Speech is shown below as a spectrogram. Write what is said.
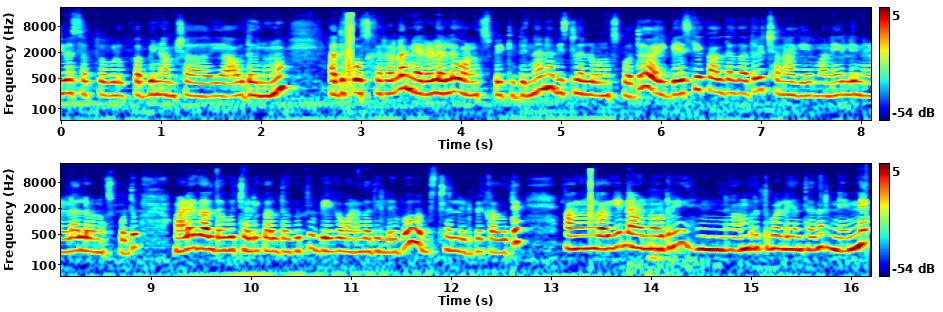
ಜೀವಸತ್ವಗಳು ಕಬ್ಬಿನ ಅಂಶ ಯಾವುದೂ ಅದಕ್ಕೋಸ್ಕರ ಎಲ್ಲ ನೆರಳಲ್ಲೇ ಒಣಗಿಸ್ಬೇಕು. ಇದನ್ನು ನಾವು ಬಿಸಿಲಲ್ಲಿ ಒಣಗಿಸ್ಬೋದು. ಈ ಬೇಸಿಗೆ ಕಾಲದಾಗಾದರೆ ಚೆನ್ನಾಗಿ ಮನೆಯಲ್ಲಿ ನೆರಳಲ್ಲಿ ಒಣಗಿಸ್ಬೋದು. ಮಳೆಗಾಲದಾಗೂ ಚಳಿಗಾಲದಾಗೂ ಬೇಗ ಒಣಗೋದಿಲ್ಲ ಇವು ಬಿಸಿಲಲ್ಲಿ ಇಡಬೇಕಾಗುತ್ತೆ. ಹಂಗಾಗಿ ನಾವು ನೋಡಿರಿ ಅಮೃತ ಬಳ್ಳಿ ಅಂತಂದರೆ ನೆನ್ನೆ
